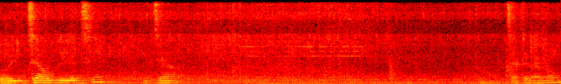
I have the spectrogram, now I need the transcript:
বল চাও হয়ে গেছে চা চাটা নামাই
